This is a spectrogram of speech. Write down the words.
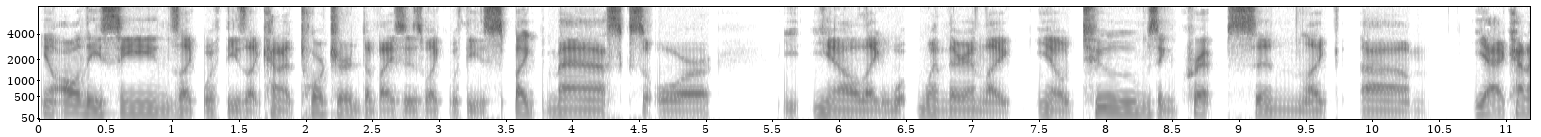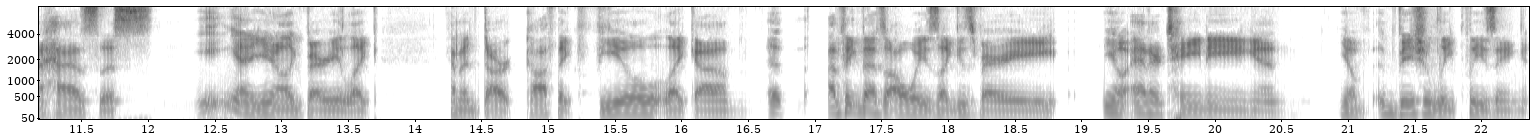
you know all these scenes like with these like kind of torture devices like with these spiked masks or you know like w- when they're in like you know tombs and crypts and like um yeah it kind of has this yeah you know like very like kind of dark gothic feel. Like um it, i think that's always like is very you know entertaining and you know visually pleasing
